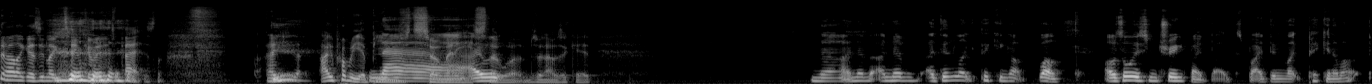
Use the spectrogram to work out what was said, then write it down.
no. like as in like take them in as pets. I I probably abused so many slow would- worms when I was a kid. No, I never, I never, I didn't like picking up. Well, I was always intrigued by bugs, but I didn't like picking them up.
